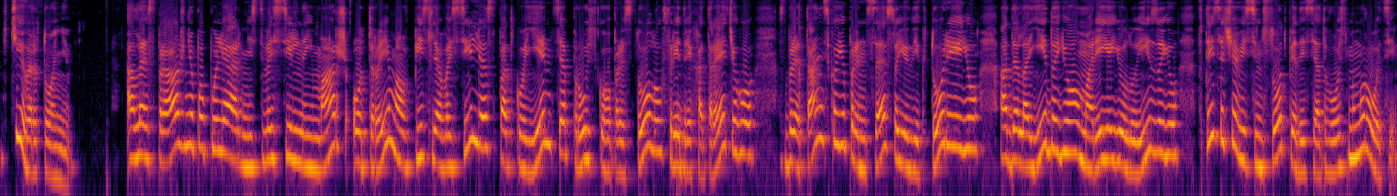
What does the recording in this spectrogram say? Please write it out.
в Тівертоні. Але справжню популярність весільний марш отримав після весілля спадкоємця Пруського престолу Фрідріха III з британською принцесою Вікторією Аделаїдою Марією Луїзою в 1858 році.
